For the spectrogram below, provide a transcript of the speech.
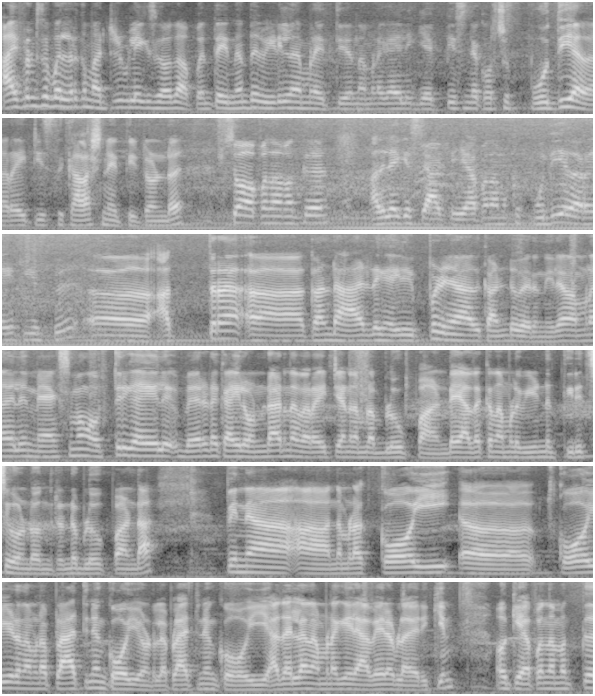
ഹായ് ഫ്രണ്ട്സ് അപ്പോൾ എല്ലാവർക്കും മറ്റൊരു വീട്ടിലേക്ക് സ്വാഗതം. അപ്പോൾ ഇന്നത്തെ വീഡിയോയിൽ നമ്മൾ എത്തിയത് നമ്മുടെ കയ്യിൽ ഗപ്പീസിന്റെ കുറച്ച് പുതിയ വെറൈറ്റീസ് കളക്ഷൻ എത്തിയിട്ടുണ്ട്. സോ അപ്പോൾ നമുക്ക് അതിലേക്ക് സ്റ്റാർട്ട് ചെയ്യാം. അപ്പോൾ നമുക്ക് പുതിയ വെറൈറ്റീസ് അത്ര കണ്ട ആരുടെ കയ്യിൽ ഇപ്പോഴും ഞാൻ അത് കണ്ടുവരുന്നില്ല നമ്മുടെ കയ്യിൽ മാക്സിമം ഒത്തിരി കയ്യിൽ വേറെ കയ്യിൽ ഉണ്ടായിരുന്ന വെറൈറ്റിയാണ് നമ്മുടെ ബ്ലൂ പാണ്ട അതൊക്കെ നമ്മൾ വീണ്ടും തിരിച്ചു കൊണ്ടുവന്നിട്ടുണ്ട് ബ്ലൂ പാണ്ട പിന്നെ നമ്മുടെ കോയി കോയിയുടെ നമ്മുടെ പ്ലാറ്റിനം കോയി ഉണ്ടല്ലോ പ്ലാറ്റിനം കോയി അതെല്ലാം നമ്മുടെ കയ്യിൽ അവൈലബിൾ ആയിരിക്കും. ഓക്കെ അപ്പോൾ നമുക്ക്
